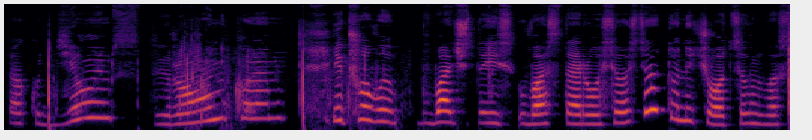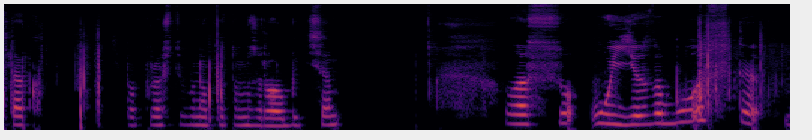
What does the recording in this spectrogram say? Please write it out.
Так от делаем, стиранькаємо. Якщо ви бачите, у вас старилося ось це, то нічого, це у вас так. Типа просто воно потім зробиться. Ласо. Ой, я забула стерти.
